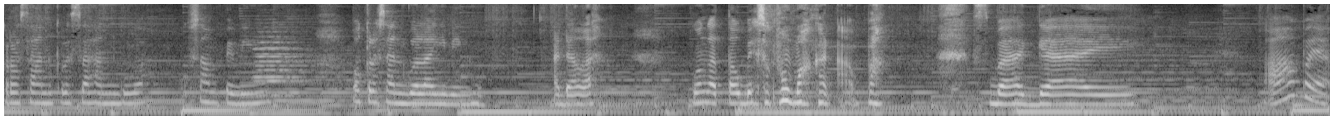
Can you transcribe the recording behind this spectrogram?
Keresahan keresahan gue sampai bingung. Oh keresahan gue lagi bingung. Adalah gue nggak tahu besok mau makan apa. Sebagai apa ya?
